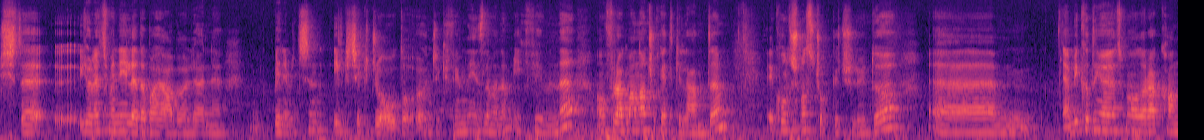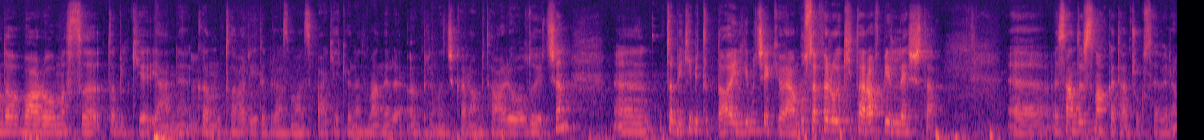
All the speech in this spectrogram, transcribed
işte yönetmeniyle de bayağı böyle hani benim için ilgi çekici oldu. Önceki filmini izlemedim ilk filmini ama fragmandan çok etkilendim. E, konuşması çok güçlüydü. E, yani bir kadın yönetmen olarak Kanda var olması tabii ki yani Kanın tarihi de biraz maalesef erkek yönetmenleri ön plana çıkaran bir tarih olduğu için e, tabii ki bir tık daha ilgimi çekiyor. Yani bu sefer o iki taraf birleşti. Ee, ve Sanders'ını hakikaten çok severim.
